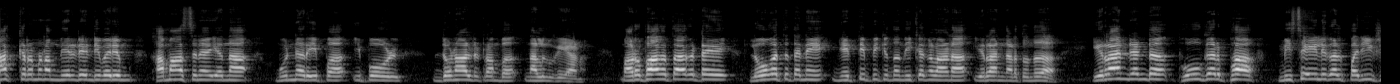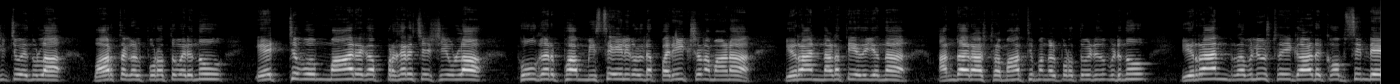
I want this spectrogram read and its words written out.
ആക്രമണം നേരിടേണ്ടി വരും ഹമാസിന് എന്ന മുന്നറിയിപ്പ് ഇപ്പോൾ ഡൊണാൾഡ് ട്രംപ് നൽകുകയാണ്. മറുഭാഗത്താകട്ടെ ലോകത്ത് തന്നെ ഞെട്ടിപ്പിക്കുന്ന നീക്കങ്ങളാണ് ഇറാൻ നടത്തുന്നത്. ഇറാൻ രണ്ട് ഭൂഗർഭ മിസൈലുകൾ പരീക്ഷിച്ചു എന്നുള്ള വാർത്തകൾ പുറത്തു വരുന്നു. ഏറ്റവും മാരക പ്രഹരശേഷിയുള്ള ഭൂഗർഭ മിസൈലുകളുടെ പരീക്ഷണമാണ് ഇറാൻ നടത്തിയത് എന്ന് അന്താരാഷ്ട്ര മാധ്യമങ്ങൾ പുറത്തുവിടുന്നു വിടുന്നു. ഇറാൻ റവല്യൂഷണറി ഗാർഡ് കോപ്സിന്റെ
